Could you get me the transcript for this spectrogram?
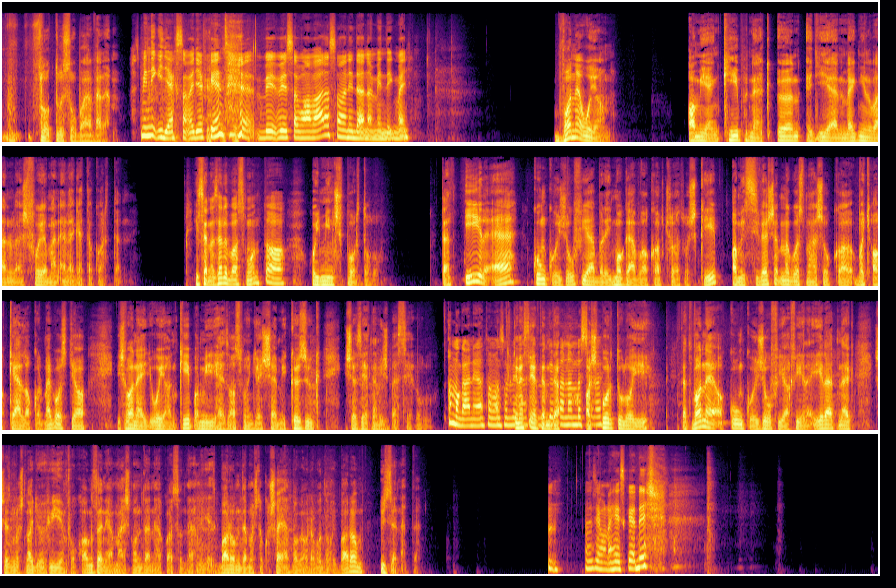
flottul szóba el velem. Hát mindig igyekszem egyébként bőszavon válaszolni, de nem mindig megy. Van-e olyan, amilyen képnek ön egy ilyen megnyilvánulás folyamán eleget akar tenni? Hiszen az előbb azt mondta, hogy mint sportoló. Tehát él-e Konkoly Zsófiában egy magával kapcsolatos kép, amit szívesen megoszt másokkal, vagy ha kell, akkor megosztja, és van egy olyan kép, amihez azt mondja, hogy semmi közük, és ezért nem is beszél róluk. A magánéletem az, amiről Én ezt értem, de nem a sportolói, tehát van-e a Konkoly Zsófia féle életnek, és ez most nagyon hülyén fog hangzani, ha más mondaná, akkor azt mondanám, hogy ez barom, de most akkor saját magamra mondom, hogy barom, üzenete. Hm, ez jó nehéz kérdés.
